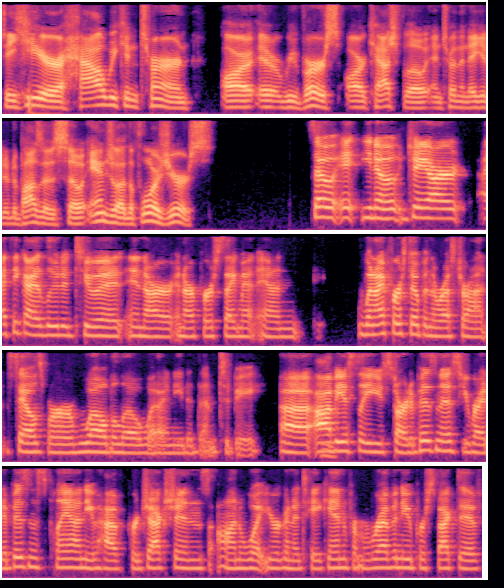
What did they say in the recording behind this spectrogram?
to hear how we can turn our uh, reverse our cash flow and turn the negative to positive. So Angela, the floor is yours. So it, you know, JR, I think I alluded to it in our in our first segment. And when I first opened the restaurant, sales were well below what I needed them to be. Uh, hmm. obviously, you start a business, you write a business plan, you have projections on what you're going to take in from a revenue perspective.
